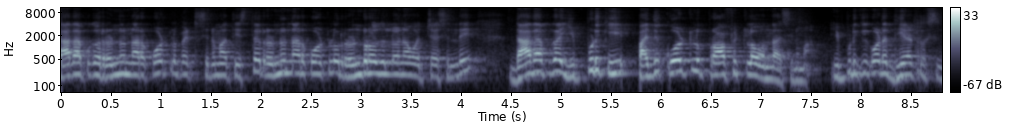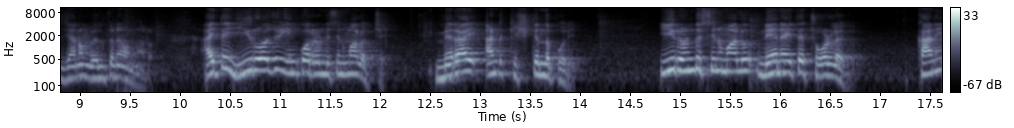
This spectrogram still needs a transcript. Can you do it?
దాదాపుగా రెండున్నర కోట్లు పెట్టి సినిమా తీస్తే రెండున్నర కోట్లు రెండు రోజుల్లోనే వచ్చేసింది. దాదాపుగా ఇప్పటికి పది కోట్లు ప్రాఫిట్లో ఉంది ఆ సినిమా. ఇప్పటికి కూడా థియేటర్స్ జనం వెళ్తూనే ఉన్నారు. అయితే ఈరోజు ఇంకో రెండు సినిమాలు వచ్చాయి. మిరాయ్ అండ్ కిష్కిందపురి ఈ రెండు సినిమాలు నేనైతే చూడలేదు. కానీ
